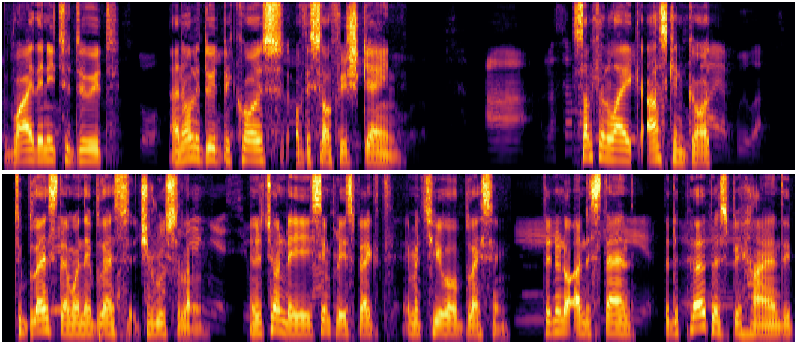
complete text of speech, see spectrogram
why they need to do it, and only do it because of the selfish gain. Something like asking God to bless them when they bless Jerusalem. In return, they simply expect a material blessing. They do not understand that the purpose behind the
